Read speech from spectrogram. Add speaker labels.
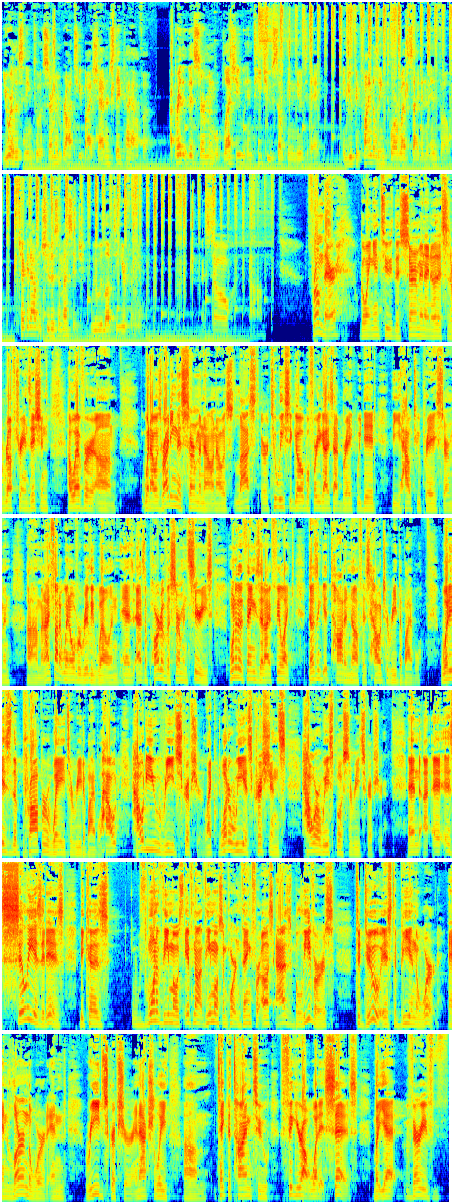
Speaker 1: You are listening to a sermon brought to you by Chadron State Chi Alpha. I pray that this sermon will bless you and teach you something new today. And you can find a link to our website in the info. Check it out and shoot us a message. We would love to hear from you. And so, um, from there, going into the sermon, I know this is a rough transition. However, um, when I was writing this sermon out, and I was last or two weeks ago before you guys had break, we did the How to Pray sermon, um, and I thought it went over really well. And as as a part of a sermon series, one of the things that I feel like doesn't get taught enough is how to read the Bible. What is the proper way to read a Bible? How how do you read Scripture? Like, what are we as Christians? How are we supposed to read Scripture? And uh, as silly as it is, because one of the most, if not the most important thing for us as believers to do is to be in the Word and learn the Word and read Scripture and actually um, take the time to figure out what it says. But yet, very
